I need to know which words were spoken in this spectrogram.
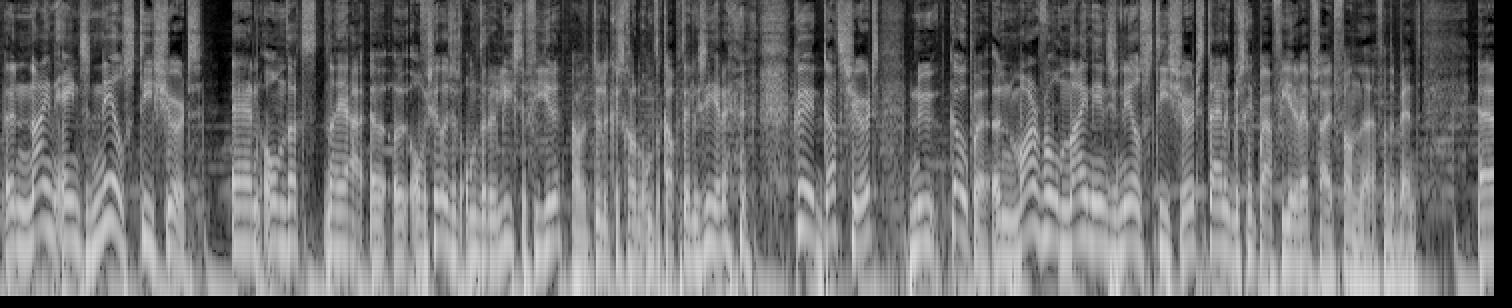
Een Nine Inch Nails t-shirt. En omdat, nou ja, eh, eh, officieel is het om de release te vieren... maar natuurlijk is het gewoon om te kapitaliseren... kun je dat shirt nu kopen. Een Marvel Nine Inch Nails t-shirt. Tijdelijk beschikbaar via de website van, eh, van de band. Eh,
